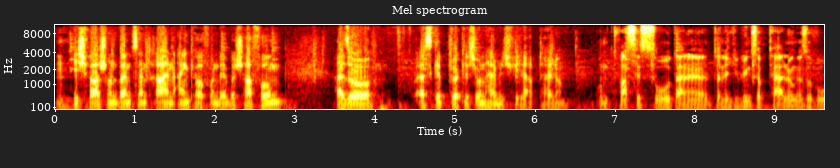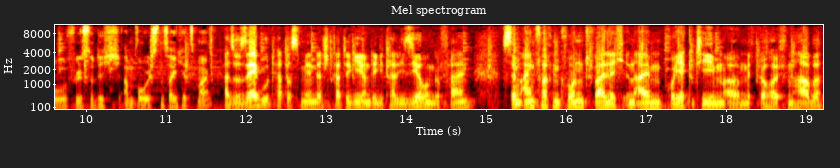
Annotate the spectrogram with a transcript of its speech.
Mhm. Ich war schon beim zentralen Einkauf und der Beschaffung. Also es gibt wirklich unheimlich viele Abteilungen. Und was ist so deine, deine Lieblingsabteilung? Also wo fühlst du dich am wohlsten, sage ich jetzt mal? Also sehr gut hat es mir in der Strategie und Digitalisierung gefallen. Aus dem einfachen Grund, weil ich in einem Projektteam äh, mitgeholfen habe.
